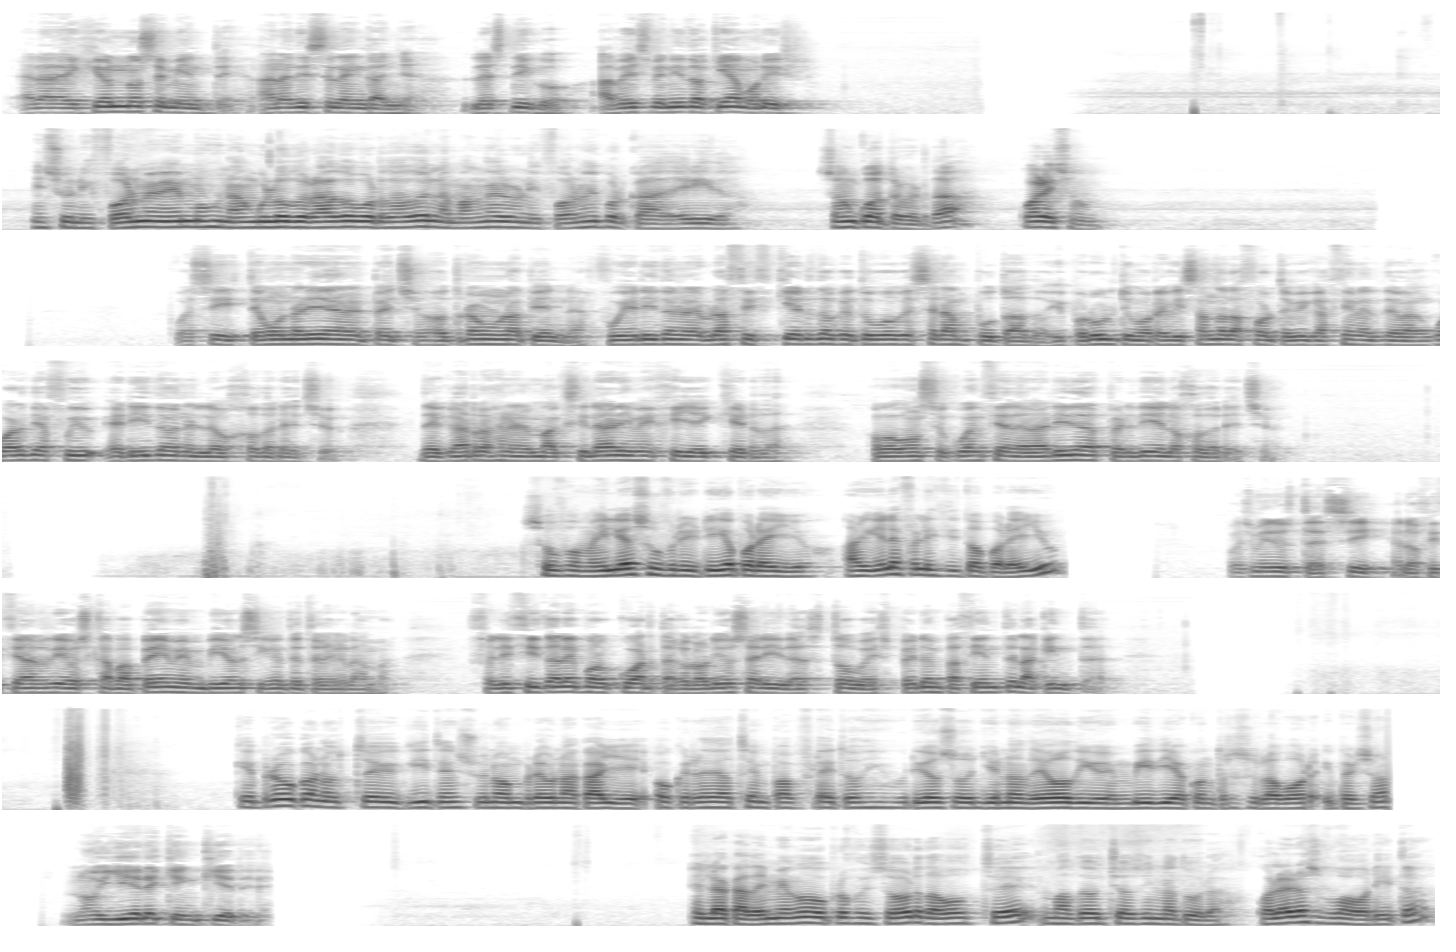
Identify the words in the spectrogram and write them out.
En la legión no se miente, a nadie se le engaña. Les digo, habéis venido aquí a morir. En su uniforme vemos un ángulo dorado bordado en la manga del uniforme por cada herida. Son cuatro, ¿verdad? ¿Cuáles son? Pues sí, tengo una herida en el pecho, otra en una pierna. Fui herido en el brazo izquierdo que tuvo que ser amputado. Y por último, revisando las fortificaciones de vanguardia, fui herido en el ojo derecho, de carros en el maxilar y mejilla izquierda. Como consecuencia de la herida perdí el ojo derecho. Su familia sufriría por ello. ¿Alguien le felicitó por ello? Pues mire usted, sí. El oficial Río Escapapé me envió el siguiente telegrama. Felicítale por cuarta gloriosa herida, Tobe. Espero impaciente la quinta. ¿Qué provocan usted que quiten su nombre a una calle o que redacten panfletos injuriosos llenos de odio y envidia contra su labor y persona? No hiere quien quiere. En la academia como profesor daba usted más de ocho asignaturas. ¿Cuál era su favorita?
